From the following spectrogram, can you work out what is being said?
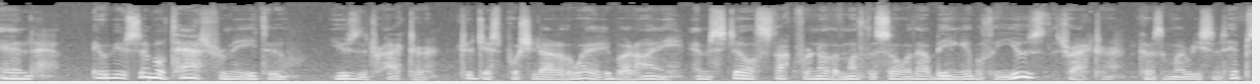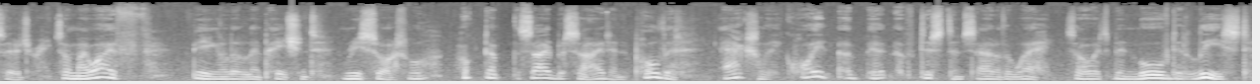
And it would be a simple task for me to use the tractor to just push it out of the way, but I am still stuck for another month or so without being able to use the tractor because of my recent hip surgery. So my wife, being a little impatient, resourceful, hooked up the side by side and pulled it actually quite a bit of distance out of the way. So it's been moved at least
